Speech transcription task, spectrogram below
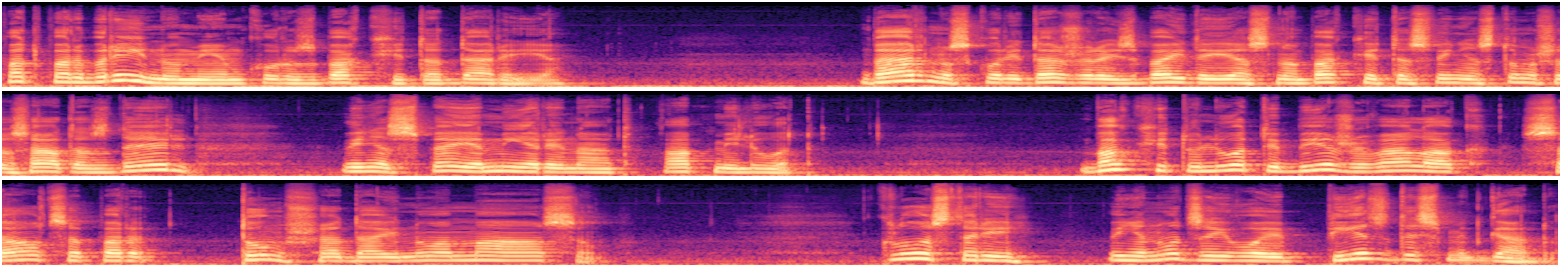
pat par brīnumiem, kurus Bakhita darīja. Bērnus, kuri dažreiz baidījās no Bakhitas viņas tumšas ādas dēļ, viņas spēja mierināt, apmīļot. Bakhitu ļoti bieži vēlāk sauca par tumšadai no māsu. Klosterī viņa nodzīvoja 50 gadu.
